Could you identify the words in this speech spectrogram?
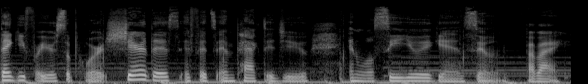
Thank you for your support. Share this if it's impacted you, and we'll see you again soon. Bye bye.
